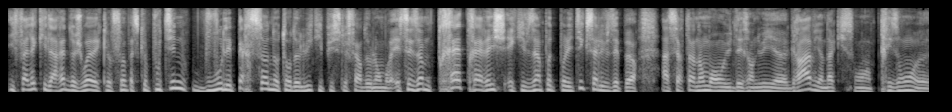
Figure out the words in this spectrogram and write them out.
il fallait qu'il arrête de jouer avec le feu parce que Poutine voulait personne autour de lui qui puisse le faire de l'ombre. Et ces hommes très, très riches et qui faisaient un peu de politique, ça lui faisait peur. Un certain nombre ont eu des ennuis euh, graves. Il y en a qui sont en prison euh,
